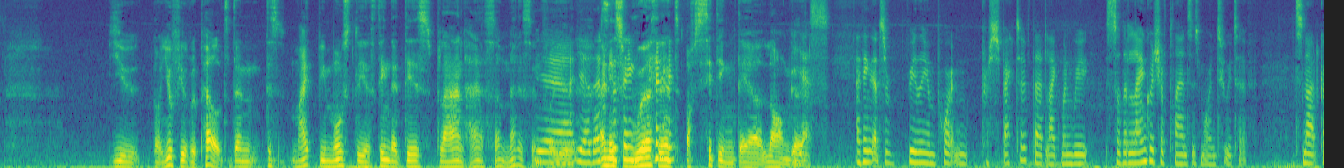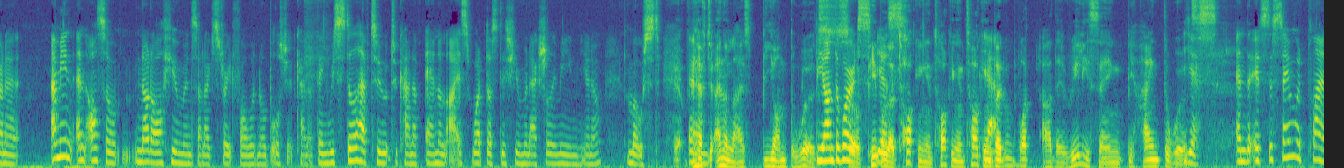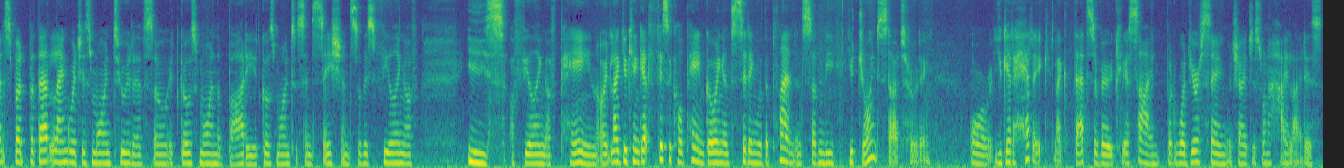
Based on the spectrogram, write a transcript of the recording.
you or you feel repelled then this might be mostly a thing that this plant has some medicine Yeah, for you yeah, that's and it's thing. worth it of sitting there longer Yes. I think that's a really important perspective that like when we so the language of plants is more intuitive. It's not gonna I mean and also not all humans are like straightforward no bullshit kind of thing. We still have to to kind of analyze what does this human actually mean, you know? Most. Yeah, we have Um, to analyze beyond the words. beyond the words, So people yes. are talking and talking and talking, Yeah. but what are they really saying behind the words? Yes. And it's the same with plants, but but that language is more intuitive, so it goes more in the body. It goes more into sensation. So this feeling of ease, a feeling of pain, or like you can get physical pain going and sitting with a plant, and suddenly your joint starts hurting, or you get a headache. Like that's a very clear sign. But what you're saying, which I just want to highlight, is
